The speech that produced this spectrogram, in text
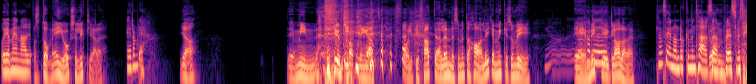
Och jag menar, Fast de är ju också lyckligare. är de det? Ja. Det är min uppfattning att folk i fattiga länder som inte har lika mycket som vi är Jag hade- mycket gladare. Kan se någon dokumentär De- sen på SVT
